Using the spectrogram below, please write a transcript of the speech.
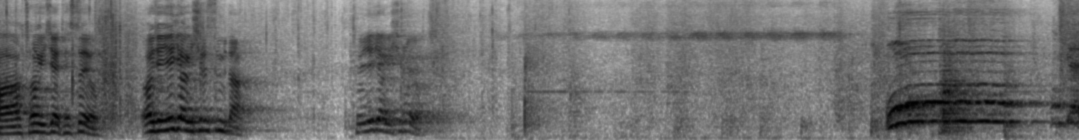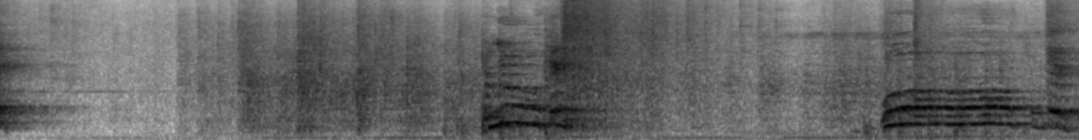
아, 저 이제 됐어요. 어, 이제 얘기하기 싫습니다. 저 얘기하기 싫어요. 오! 오케이! 안녕, 오케이! 오! 오케이!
